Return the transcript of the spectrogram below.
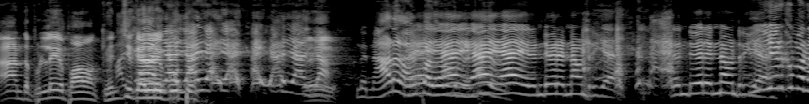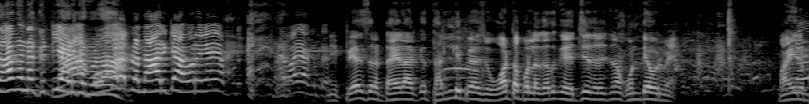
நான் அந்த பிள்ளைய பாவம் கெஞ்சி கதறி கூட்டு. இந்த நாடகம் ரெண்டு பேரும் என்ன பண்றீங்க? ரெண்டு பேரும் என்ன பண்றீங்க? நீ இருக்கும்போது நாங்க என்ன கிட்டியா அடிக்க நான் போறோம் நான் இருக்கேன் வாயாக்கிட்டு நீ பேசுற டைலாக்கு தள்ளி பேசு. ஓட்ட பல்லக்கதுக்கு எச்சு தெரிச்சுன்னா கொண்டே வருவேன். மயில்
